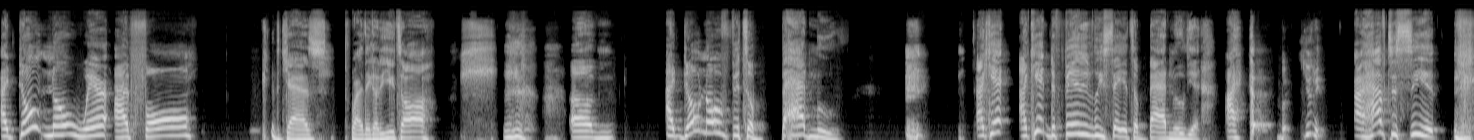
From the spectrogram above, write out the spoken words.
I don't know where I fall. The Jazz. Why they go to Utah? um, I don't know if it's a bad move. I can't. I can't definitively say it's a bad move yet. I. Excuse me. I have to see it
